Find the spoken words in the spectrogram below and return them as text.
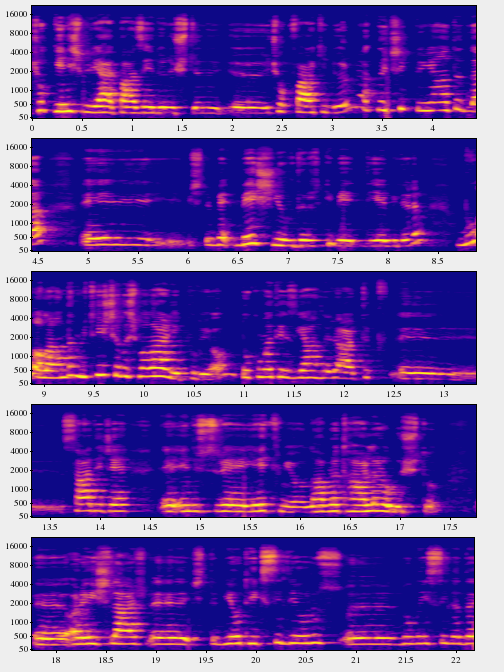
çok geniş bir yelpazeye dönüştüğünü e, çok fark ediyorum. Yaklaşık dünyada da e, işte 5 yıldır gibi diyebilirim. Bu alanda müthiş çalışmalar yapılıyor. Dokuma tezgahları artık e, sadece e, endüstriye yetmiyor. Laboratuvarlar oluştu. E, arayışlar e, işte biyotekstil diyoruz. E, dolayısıyla da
